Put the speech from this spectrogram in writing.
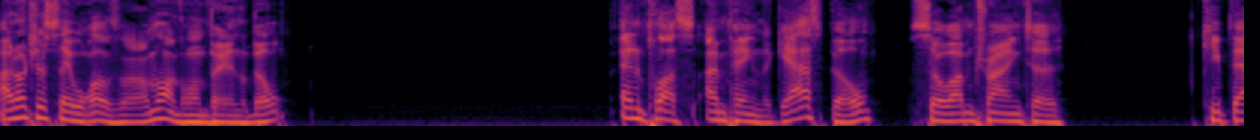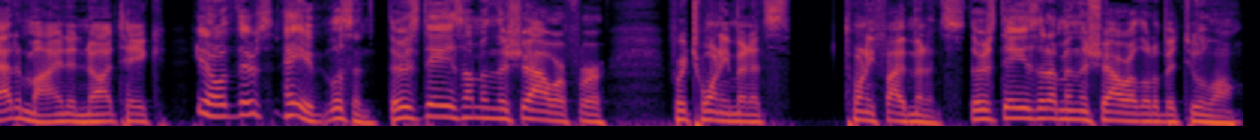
I don't just say, "Well, I'm not the one paying the bill." And plus, I'm paying the gas bill, so I'm trying to keep that in mind and not take, you know, there's hey, listen, there's days I'm in the shower for for 20 minutes, 25 minutes. There's days that I'm in the shower a little bit too long.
